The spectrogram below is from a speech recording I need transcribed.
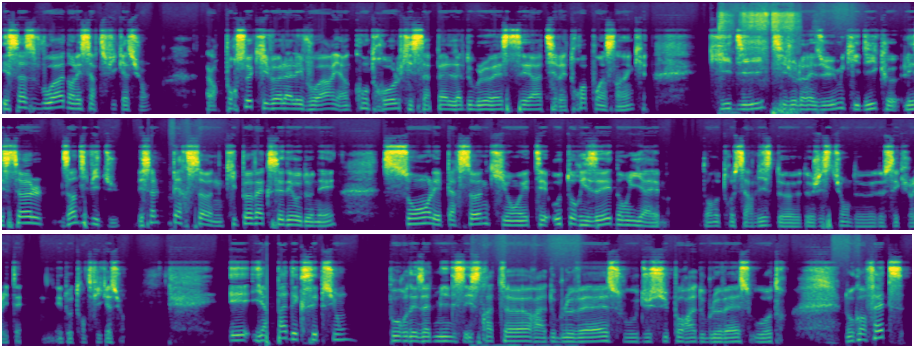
et ça se voit dans les certifications. Alors pour ceux qui veulent aller voir, il y a un contrôle qui s'appelle l'AWSCA-3.5 qui dit, si je le résume, qui dit que les seuls individus, les seules personnes qui peuvent accéder aux données sont les personnes qui ont été autorisées dans IAM, dans notre service de, gestion de, de sécurité et d'authentification. Et il n'y a pas d'exception pour des administrateurs AWS ou du support AWS ou autre. Donc en fait,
